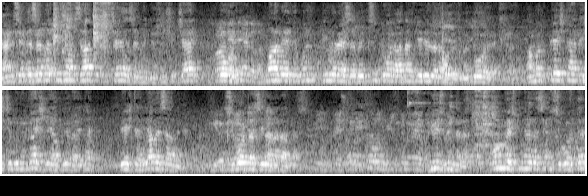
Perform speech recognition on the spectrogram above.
Yani sen hesap edeceksin sadece çay hesap ediyorsun. Şu çay doğru. Maliyeti bunun 1 lira hesap ediyorsun. Doğru adam 7 lira alıyor bunu. Doğru. Ama 5 tane işçi bugün kaç lira yapıyor ayda? 5 tane yap hesabını. Sigortasıyla beraber. 5 bin 2, 10, 100 bin lira yapıyor. 100 bin lira. 15 bin lira da senin sigorta.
